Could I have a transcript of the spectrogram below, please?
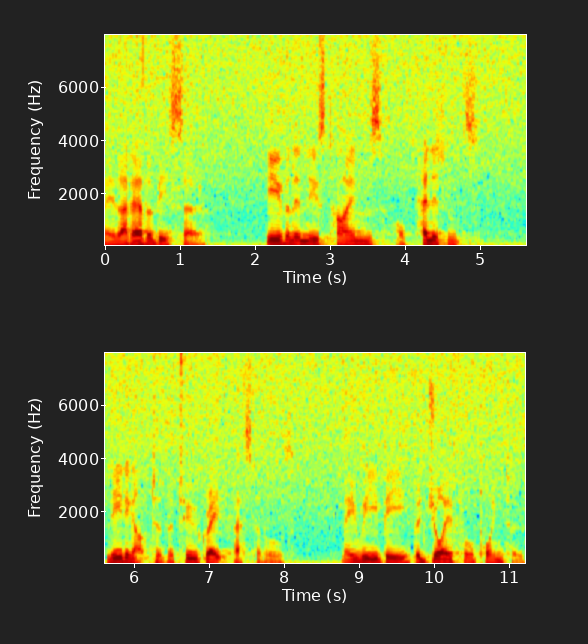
May that ever be so, even in these times of penitence leading up to the two great festivals. May we be the joyful pointers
